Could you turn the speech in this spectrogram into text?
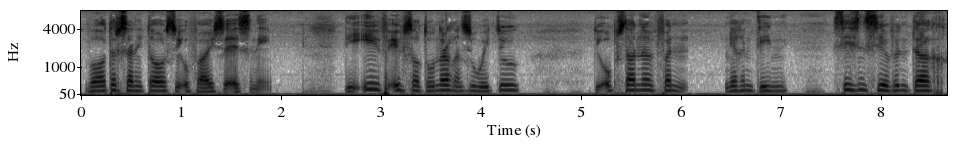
water, sanitasie of huise is nie. Die EFF sal donderdag in Soweto die opstande van 1976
